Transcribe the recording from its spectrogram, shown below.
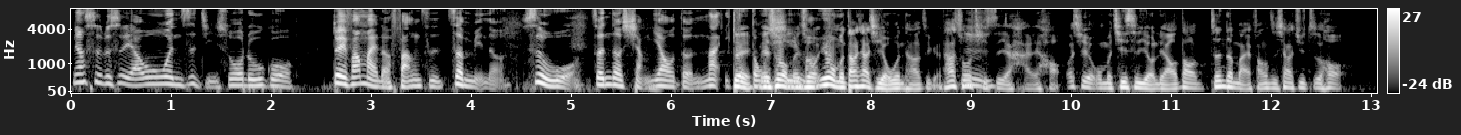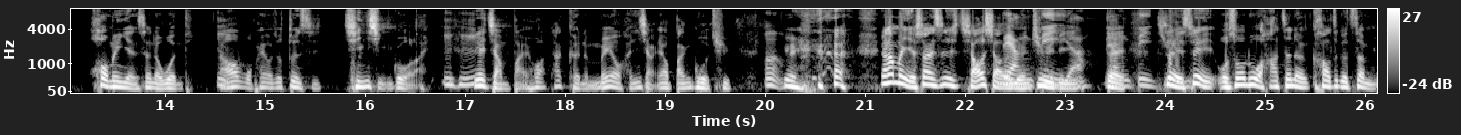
那是不是也要问问自己说，如果对方买的房子证明了是我真的想要的那一个东西？对，没错没错，因为我们当下其实有问他这个，他说其实也还好，而且我们其实有聊到真的买房子下去之后，后面衍生的问题，然后我朋友就顿时。清醒过来，因为讲白话，他可能没有很想要搬过去，嗯，因为 因为他们也算是小小的远距离，对对，所以我说，如果他真的靠这个证明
